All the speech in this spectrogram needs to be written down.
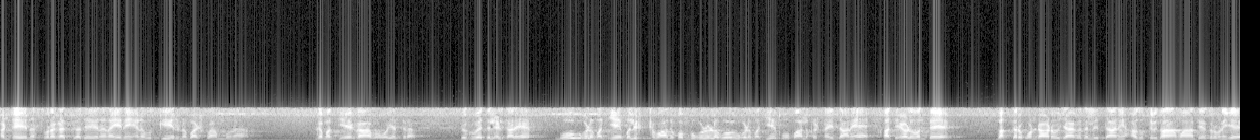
ಕಂಠೇನ ಸ್ವರಗದ್ಗದೇನ ನಯನೇನ ಉದ್ಗೀರ್ಣ ಬಾಷ್ಪಾಂಬುನ ಗಮಧ್ಯೆ ಗಾವೋ ಯತ್ರ ಋಗ್ವೇದದಲ್ಲಿ ಹೇಳ್ತಾರೆ, ಗೋವುಗಳ ಮಧ್ಯೆ ಬಲಿಷ್ಠವಾದ ಕೊಂಬುಗಳುಳ್ಳ ಗೋವುಗಳ ಮಧ್ಯೆ ಗೋಪಾಲಕೃಷ್ಣ ಇದ್ದಾನೆ ಅಂತ ಹೇಳುವಂತೆ ಭಕ್ತರು ಕೊಂಡಾಡುವ ಜಾಗದಲ್ಲಿದ್ದಾನೆ. ಅದು ತ್ರಿಧಾಮ ಅಂತ ಹೆಸರುವನಿಗೆ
